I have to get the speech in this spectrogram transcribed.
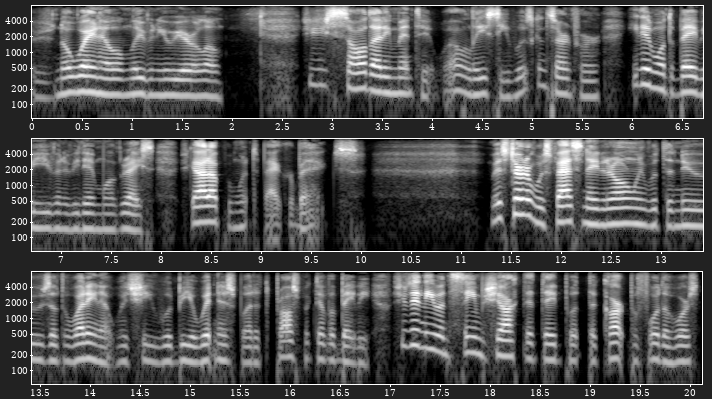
There's no way in hell I'm leaving you here alone. She saw that he meant it. Well, at least he was concerned for her. He did want the baby, even if he didn't want Grace. She got up and went to pack her bags. Miss Turner was fascinated not only with the news of the wedding at which she would be a witness, but at the prospect of a baby. She didn't even seem shocked that they'd put the cart before the horse.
